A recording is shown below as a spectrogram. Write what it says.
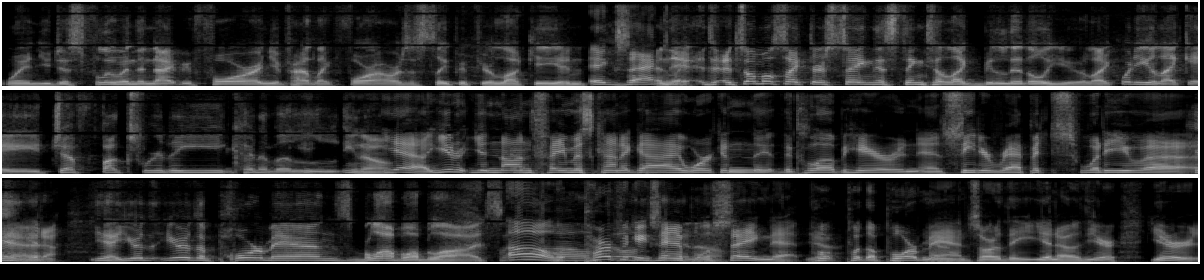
when you just flew in the night before and you've had like four hours of sleep if you're lucky, and Exactly. And they, it's almost like they're saying this thing to like belittle you, like, what are you like a Jeff Foxworthy kind of a you know? Yeah, you you're non-famous kind of guy working the, the club here in, in Cedar Rapids. What do you? Uh, Yeah, You know. yeah, you're the, you're the poor man's blah blah blah. It's like, Oh, well, perfect don't, example you know. of saying that. Po- Yeah. po- the poor man's or the you know you're you're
